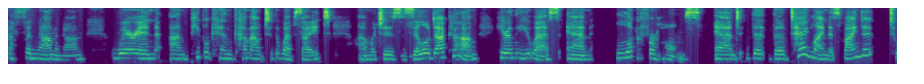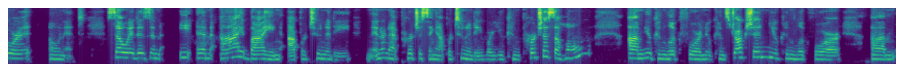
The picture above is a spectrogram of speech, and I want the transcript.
a phenomenon wherein um, people can come out to the website, um, which is Zillow.com here in the US, and look for homes. And the, the tagline is find it, tour it, own it. So it is an an eye buying opportunity, an internet purchasing opportunity where you can purchase a home. Um, you can look for new construction. You can look for um,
